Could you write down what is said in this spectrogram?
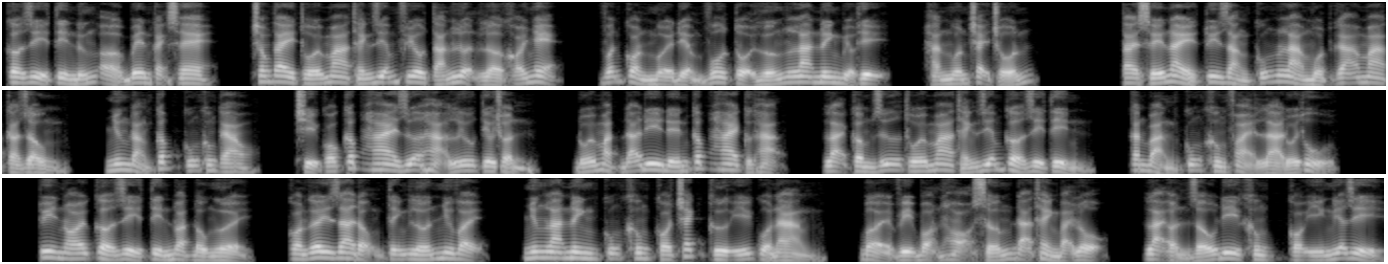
cờ dị tìm đứng ở bên cạnh xe, trong tay thối ma thánh diễm phiêu tán lượn lờ khói nhẹ, vẫn còn mười điểm vô tội hướng lan ninh biểu thị, hắn muốn chạy trốn. Tài xế này tuy rằng cũng là một gã ma cà rồng, nhưng đẳng cấp cũng không cao, chỉ có cấp hai giữa hạ lưu tiêu chuẩn, đối mặt đã đi đến cấp hai cực hạn, lại cầm giữ thối ma thánh diễm cờ dị tỉn căn bản cũng không phải là đối thủ. Tuy nói cờ dị tỉn đoạt đầu người, còn gây ra động tĩnh lớn như vậy, nhưng lan ninh cũng không có trách cứ ý của nàng, bởi vì bọn họ sớm đã thành bại lộ, lại ẩn giấu đi không có ý nghĩa gì.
